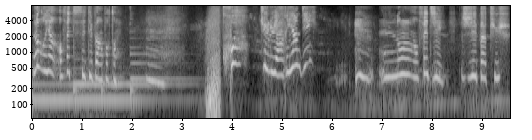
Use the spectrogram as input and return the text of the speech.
non, rien. En fait, c'était pas important. Hmm. Quoi? Tu lui as rien dit? Non, en fait, j'ai... J'ai pas pu.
